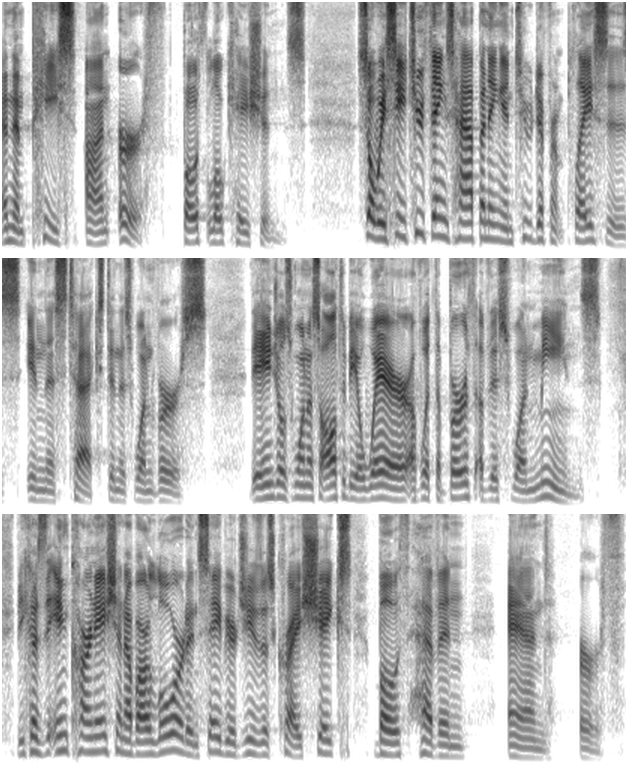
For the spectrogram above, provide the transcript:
and then peace on earth, both locations. So we see two things happening in two different places in this text, in this one verse. The angels want us all to be aware of what the birth of this one means, because the incarnation of our Lord and Savior Jesus Christ shakes both heaven and earth.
